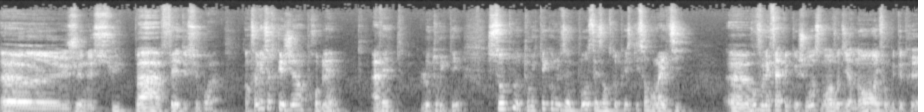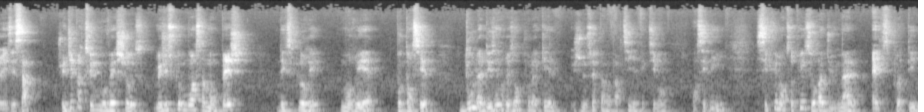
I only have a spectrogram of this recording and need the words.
Euh, je ne suis pas fait de ce bois-là. Donc, ça veut dire que j'ai un problème avec l'autorité, surtout l'autorité que nous imposent les entreprises qui sont dans l'IT. Euh, vous voulez faire quelque chose, moi, vous dire non, il faut que tu prioriser ça. Je ne dis pas que c'est une mauvaise chose, mais juste que moi, ça m'empêche d'explorer mon réel potentiel. D'où la deuxième raison pour laquelle je ne suis pas reparti effectivement en CDI, c'est que l'entreprise aura du mal à exploiter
